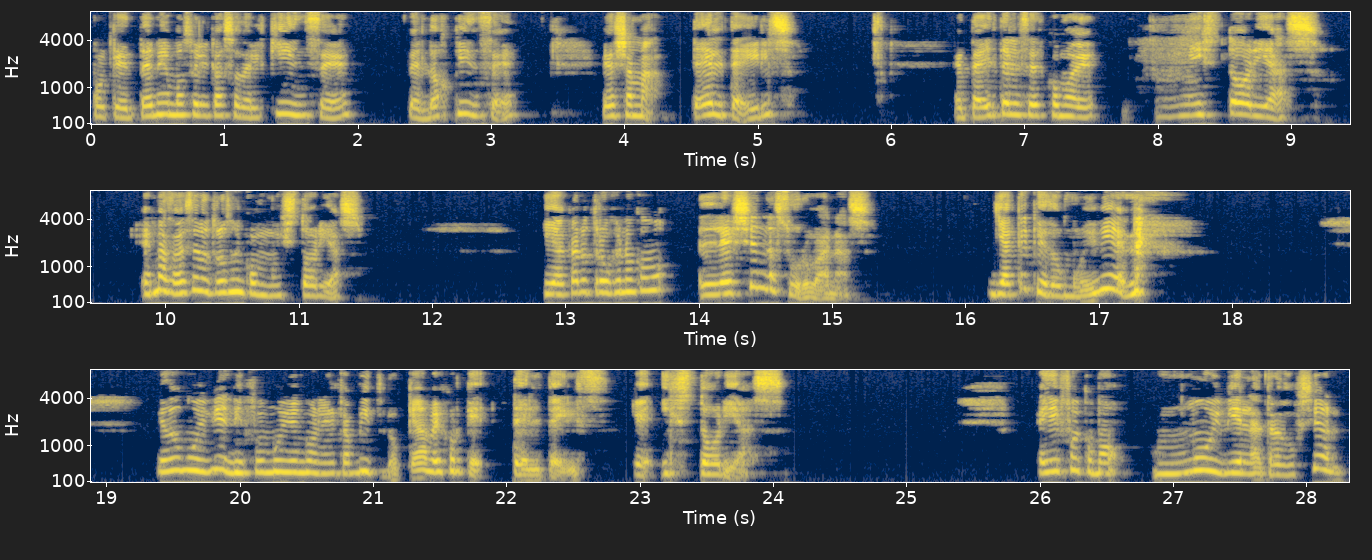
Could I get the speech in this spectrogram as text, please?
Porque tenemos el caso del 15, del 215, que se llama Telltales. El Telltales es como de historias. Es más, a veces lo traducen como historias. Y acá lo tradujeron como leyendas urbanas. Ya que quedó muy bien. quedó muy bien y fue muy bien con el capítulo. Queda mejor que Telltales, que historias. Ahí fue como muy bien la traducción.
